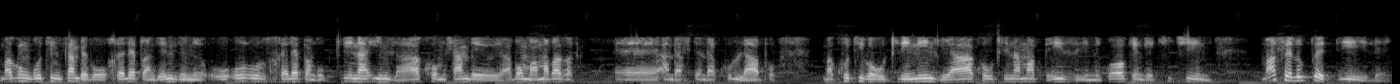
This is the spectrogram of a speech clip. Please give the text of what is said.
makungukuthi mhlambe bowuhelebha ngendlini uzihelebha ngokuklina indlu yakho mhlambe abomama baza eh understanda kakhulu lapho. Makhuthi bowuklina indlu yakho uklina amabhazini konke ngekitchen masele ucedile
